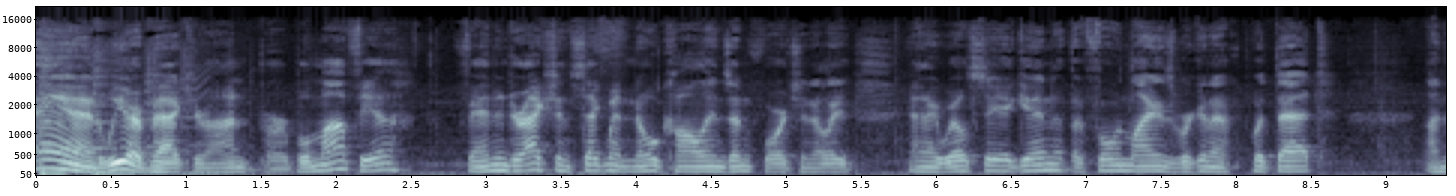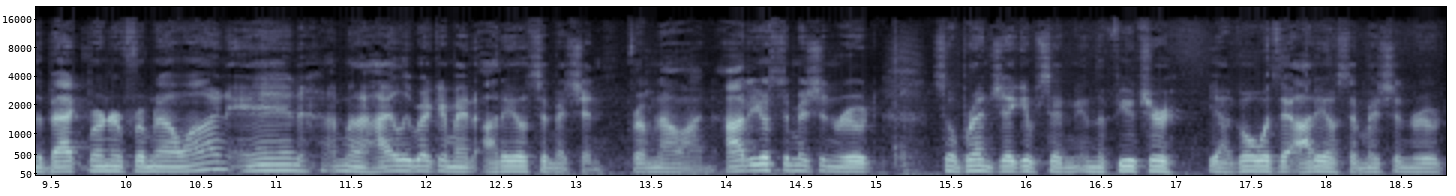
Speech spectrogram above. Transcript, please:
And we are back here on Purple Mafia fan interaction segment, no call ins, unfortunately. And I will say again, the phone lines, we're to put that on the back burner from now on. And I'm going to highly recommend audio submission from now on. Audio submission route. So, Brent Jacobson in the future, yeah, go with the audio submission route.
